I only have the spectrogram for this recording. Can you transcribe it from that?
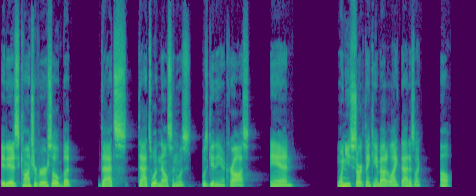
it is controversial, but that's that's what Nelson was was getting across. And when you start thinking about it like that, it's like, oh,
